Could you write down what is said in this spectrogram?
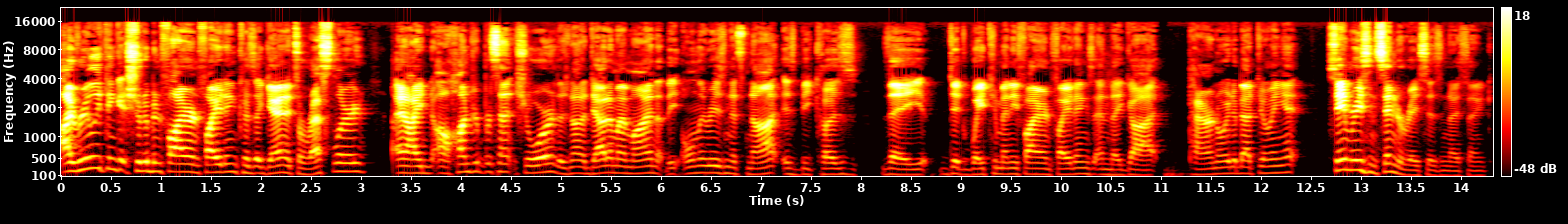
I really think it should have been Fire and Fighting because, again, it's a wrestler. And I'm 100% sure, there's not a doubt in my mind, that the only reason it's not is because they did way too many Fire and Fightings and they got paranoid about doing it. Same reason Cinderace isn't, I think.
